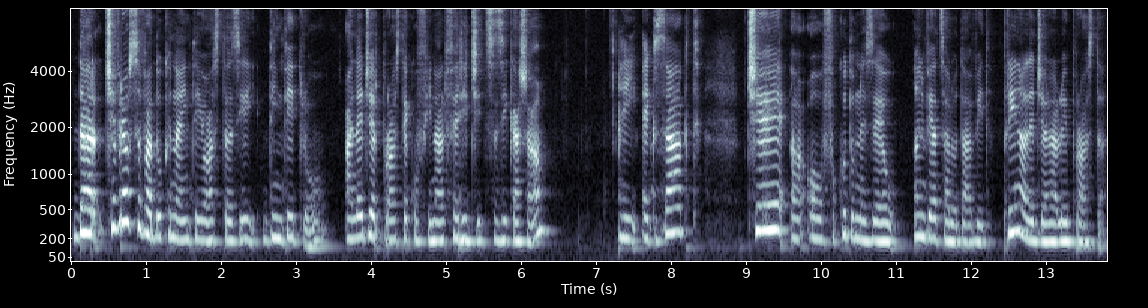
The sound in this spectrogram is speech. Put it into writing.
dar ce vreau să vă aduc înainte eu astăzi, din titlu, alegeri proaste cu final fericit, să zic așa, e exact ce uh, a făcut Dumnezeu în viața lui David prin alegerea lui proastă.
